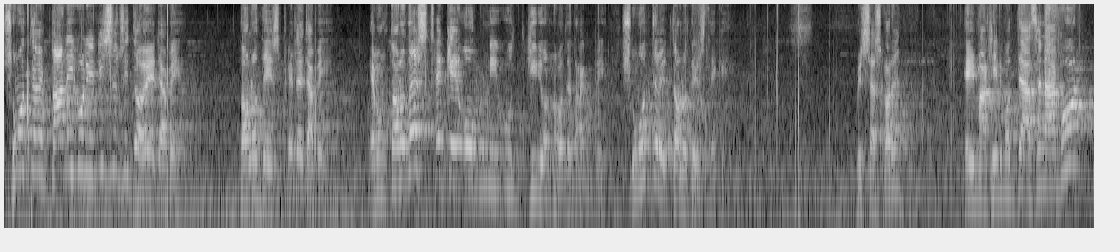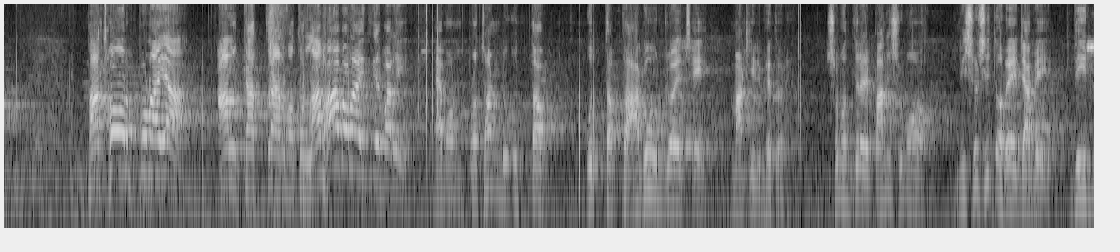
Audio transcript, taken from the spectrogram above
সমুদ্রের পানিগুলি নিঃশেষিত হয়ে যাবে। তলদেশ ফেটে যাবে এবং তলদেশ থেকে অগ্নি উদ্গীরণ হতে থাকবে সমুদ্রের তলদেশ থেকে। বিশ্বাস করেন? এই মাটির মধ্যে আছে না আগুন? পাথর পোড়াইয়া আলকাত্রার মতো লাভা বানাই দিতে পারে, এমন প্রচণ্ড উত্তপ, উত্তপ্ত আগুন রয়েছে মাটির ভেতরে। সমুদ্রের পানিসমূহ নিঃশেষিত হয়ে যাবে, দীর্ণ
